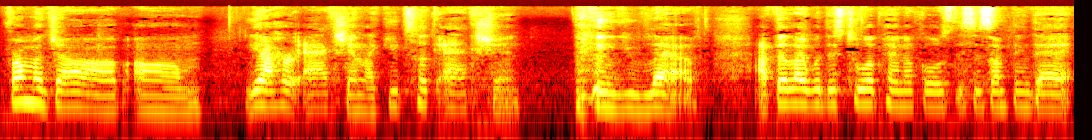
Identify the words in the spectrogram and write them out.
from a job. Um, yeah, her action, like you took action and you left. I feel like with this Two of Pentacles, this is something that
